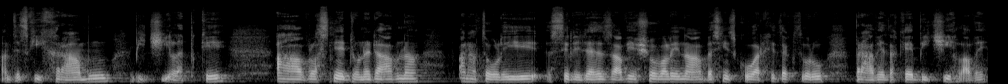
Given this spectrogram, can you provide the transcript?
antických chrámů, bíčí lepky. A vlastně donedávna Anatolii si lidé zavěšovali na vesnickou architekturu právě také bíčí hlavy,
